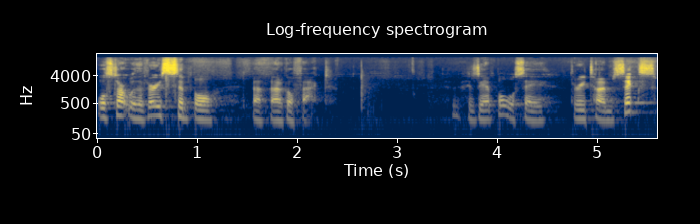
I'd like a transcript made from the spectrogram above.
we'll start with a very simple mathematical fact. For Example, we'll say 3 times 6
